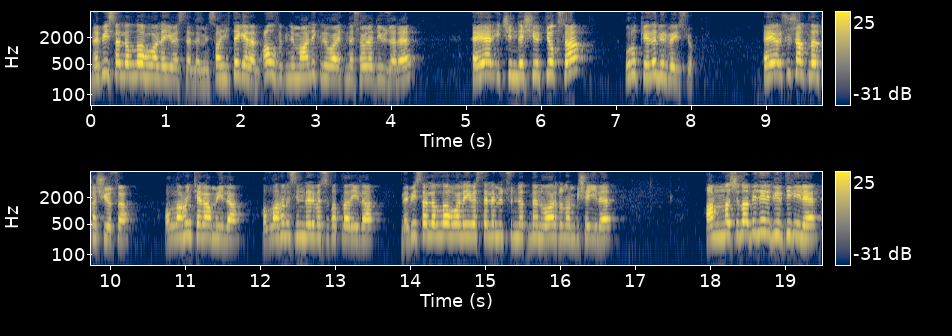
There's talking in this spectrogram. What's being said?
Nebi sallallahu aleyhi ve sellemin sahihte gelen Avf ibn Malik rivayetinde söylediği üzere eğer içinde şirk yoksa rukyede bir beis yoktur. Eğer şu şartları taşıyorsa Allah'ın kelamıyla, Allah'ın isimleri ve sıfatlarıyla, Nebi sallallahu aleyhi ve sellemin sünnetinden varit olan bir şey ile, anlaşılabilir bir dil ile,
